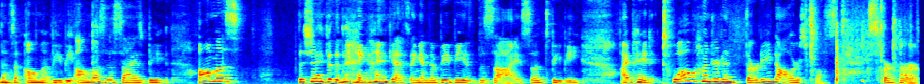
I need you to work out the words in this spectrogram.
That's an Alma BB. Alma's the size B. Alma's the shape of the bag, I'm guessing, and the BB is the size, so it's BB. I paid $1,230 plus tax for her.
